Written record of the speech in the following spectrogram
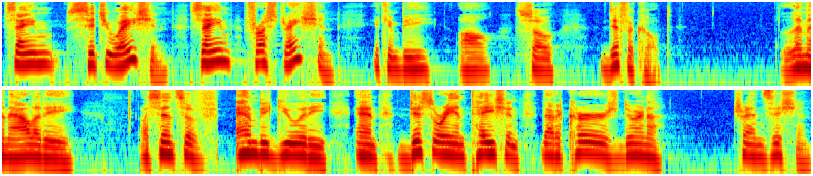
same situation, same frustration. It can be all so difficult liminality, a sense of ambiguity and disorientation that occurs during a transition.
